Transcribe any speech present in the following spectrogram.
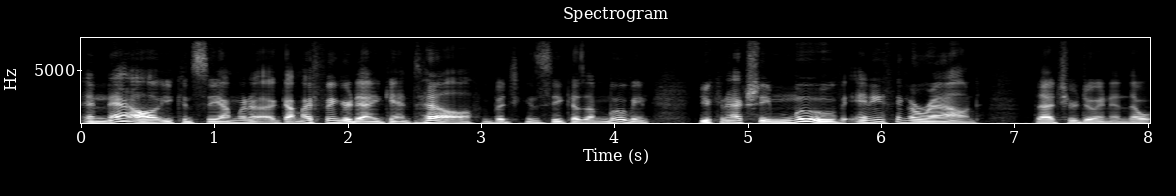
and now you can see I'm to, I got my finger down, you can't tell, but you can see because I'm moving, you can actually move anything around that you're doing, and th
